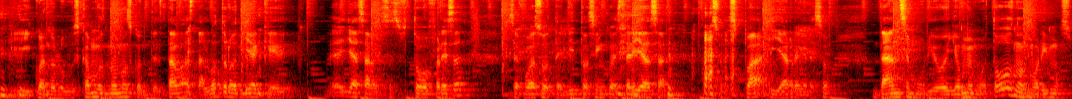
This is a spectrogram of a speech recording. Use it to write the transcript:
y cuando lo buscamos no nos contestaba hasta el otro día que, eh, ya sabes, es todo fresa. Se fue a su hotelito cinco estrellas a, a su spa y ya regresó. Dan se murió, yo me todos nos morimos,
